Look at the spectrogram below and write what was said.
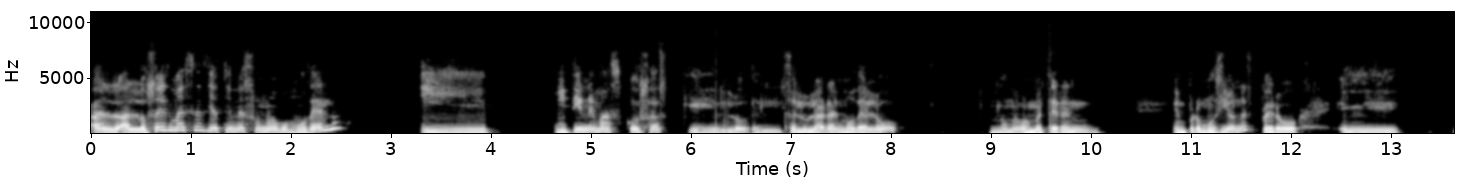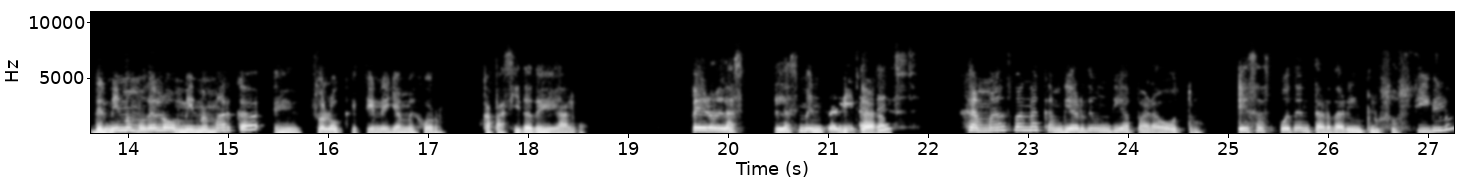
A, los seis meses ya tienes un nuevo modelo y, tiene más cosas que el celular, el modelo. No me voy a meter en, promociones, pero eh, del mismo modelo o misma marca, eh, solo que tiene ya mejor capacidad de algo. Pero las, las mentalidades jamás van a cambiar de un día para otro. Esas pueden tardar incluso siglos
